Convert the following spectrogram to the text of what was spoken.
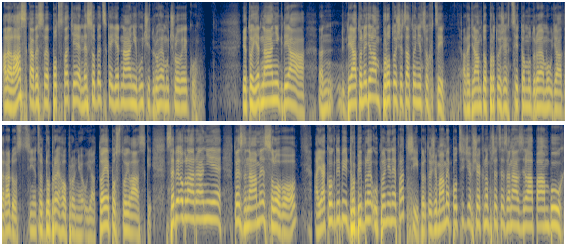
Ale láska ve své podstatě je nesobecké jednání vůči druhému člověku. Je to jednání, kdy já, kdy já to nedělám proto, že za to něco chci ale dělám to proto, že chci tomu druhému udělat radost, chci něco dobrého pro ně udělat. To je postoj lásky. Sebeovládání je, to je známé slovo a jako kdyby do Bible úplně nepatří, protože máme pocit, že všechno přece za nás dělá Pán Bůh.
